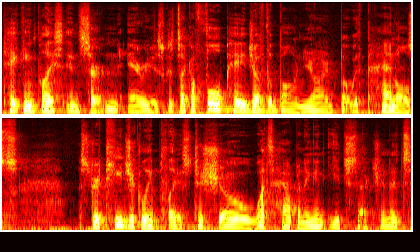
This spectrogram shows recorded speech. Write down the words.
taking place in certain areas because it's like a full page of the boneyard but with panels strategically placed to show what's happening in each section. It's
